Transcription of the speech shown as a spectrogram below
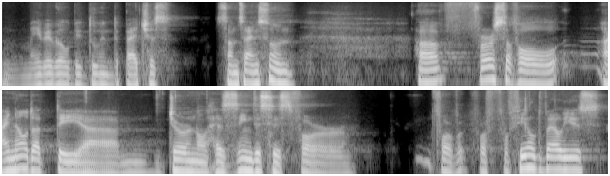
Maybe we'll be doing the patches sometime soon. Uh, first of all, I know that the um, journal has indices for, for, for, for field values,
